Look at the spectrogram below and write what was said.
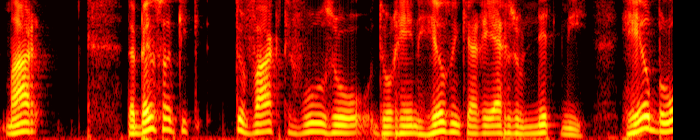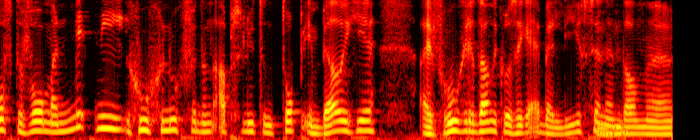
Maar bij Benson heb ik te vaak het gevoel zo doorheen heel zijn carrière zo net niet. Heel beloftevol, maar net niet goed genoeg voor een absolute top in België. Hij vroeger dan, ik wil zeggen bij Liersen, mm -hmm. en dan... Uh,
